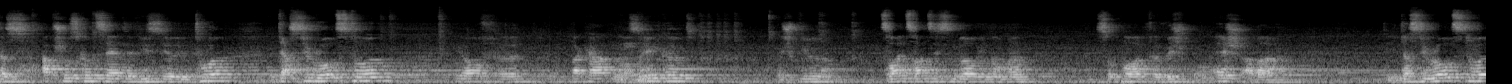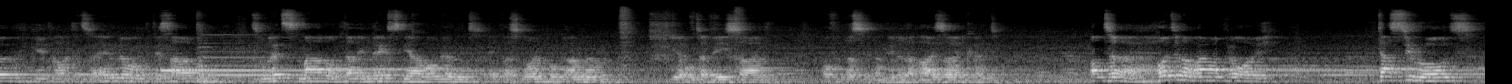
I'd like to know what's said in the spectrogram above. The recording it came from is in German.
das Abschlusskonzert der diesjährigen Tour, Dusty Roads Tour, die ihr auf äh, Plakaten sehen könnt. Wir spielen am 22. glaube ich nochmal Support für Wishbone Ash, aber die Dusty Roads Tour geht heute zu Ende und deshalb zum letzten Mal und dann im nächsten Jahr wollen wir mit etwas neuen Programmen wieder unterwegs sein. Hoffen, dass ihr dann wieder dabei sein könnt. Und äh, heute noch einmal für euch Dusty Roads.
